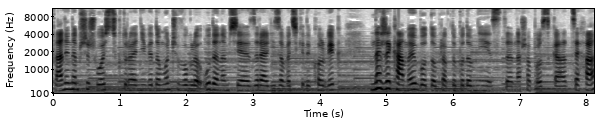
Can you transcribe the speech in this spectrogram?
plany na przyszłość, które nie wiadomo, czy w ogóle uda nam się zrealizować kiedykolwiek. Narzekamy, bo to prawdopodobnie jest nasza polska cecha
